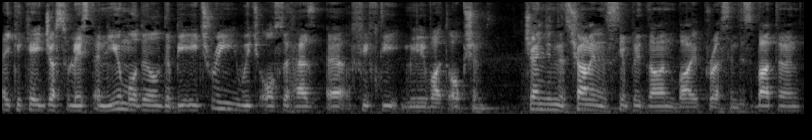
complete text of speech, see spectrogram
AKK just released a new model, the BA3, which also has a 50 milliwatt option. Changing the channel is simply done by pressing this button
